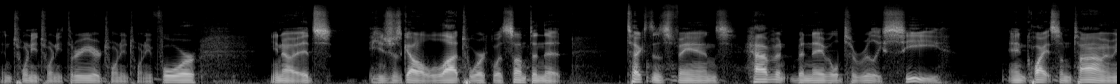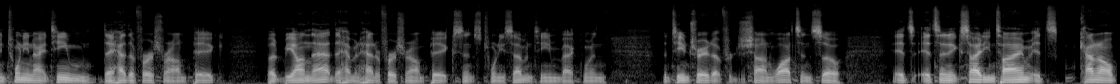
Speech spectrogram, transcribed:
in 2023 or 2024. You know, it's he's just got a lot to work with. Something that Texans fans haven't been able to really see in quite some time. I mean, 2019 they had the first round pick, but beyond that, they haven't had a first round pick since 2017, back when the team traded up for Deshaun Watson. So it's it's an exciting time. It's kind of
